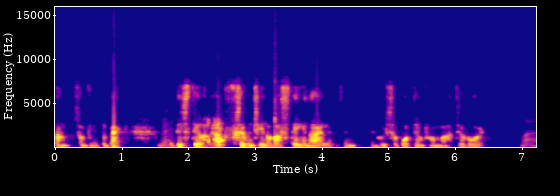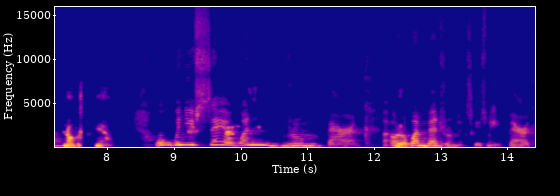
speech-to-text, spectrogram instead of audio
done something at the back Right. But there's still about 17 of us staying in the islands, and, and we support them from uh, Te Wow. You know, yeah. Well, when you say a one room barrack, or yeah. a one bedroom, excuse me, barrack,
